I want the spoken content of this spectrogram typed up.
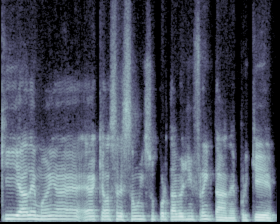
que a Alemanha é, é aquela seleção insuportável de enfrentar, né? Porque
